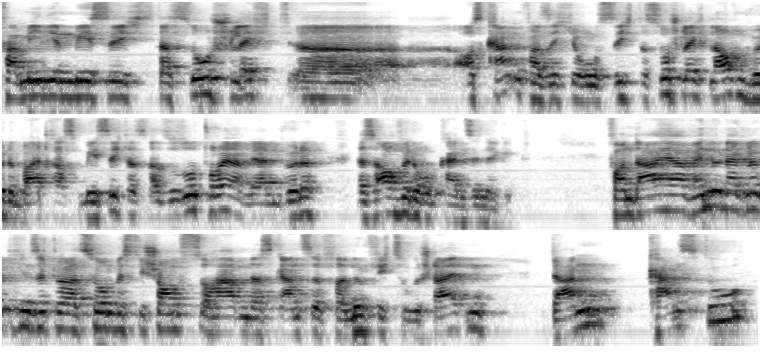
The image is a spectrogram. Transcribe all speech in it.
familienmäßig das so schlecht äh, aus Krankenversicherungssicht, das so schlecht laufen würde beitragsmäßig, dass es also so teuer werden würde, dass es auch wiederum keinen Sinn ergibt. Von daher, wenn du in der glücklichen Situation bist, die Chance zu haben, das Ganze vernünftig zu gestalten, dann kannst du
